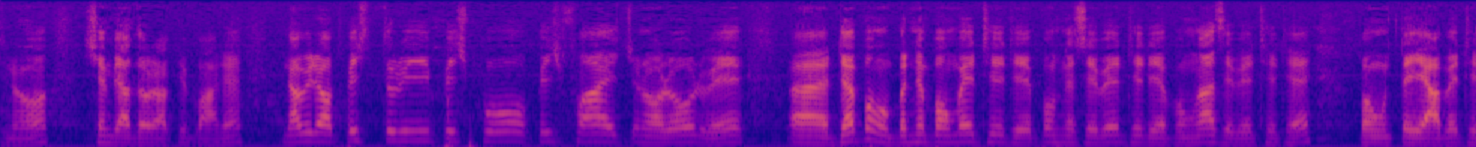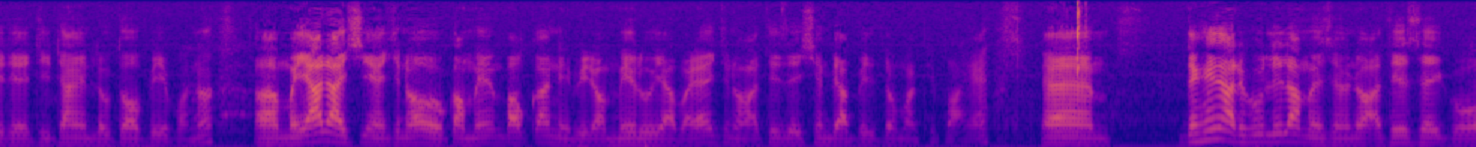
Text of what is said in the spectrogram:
ကျွန်တော်ရှင်းပြတော့တာဖြစ်ပါတယ်နောက်ပြီးတော့ page 3 page 4 page 5ကျွန်တော်တို့တွေအဲဓာတ်ပုံဘယ်နှစ်ပုံပဲထည့်ထည့်ပုံ20ပဲထည့်ထည့်ပုံ50ပဲထည့်ထည့်ပုံ100ပဲထည့်ထည့်ဒီတိုင်းလုံတော့ပေးပေါ့နော်အာမရတာရှိရင်ကျွန်တော်ကို comment box ကနေပြီးတော့မေးလို့ရပါတယ်ကျွန်တော်အသေးစိတ်ရှင်းပြပေးတော့မှာဖြစ်ပါတယ်အဲတကယ်တော့တခုလေးလာမယ်ဆိုရင်တော့အသေးစိတ်ကို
